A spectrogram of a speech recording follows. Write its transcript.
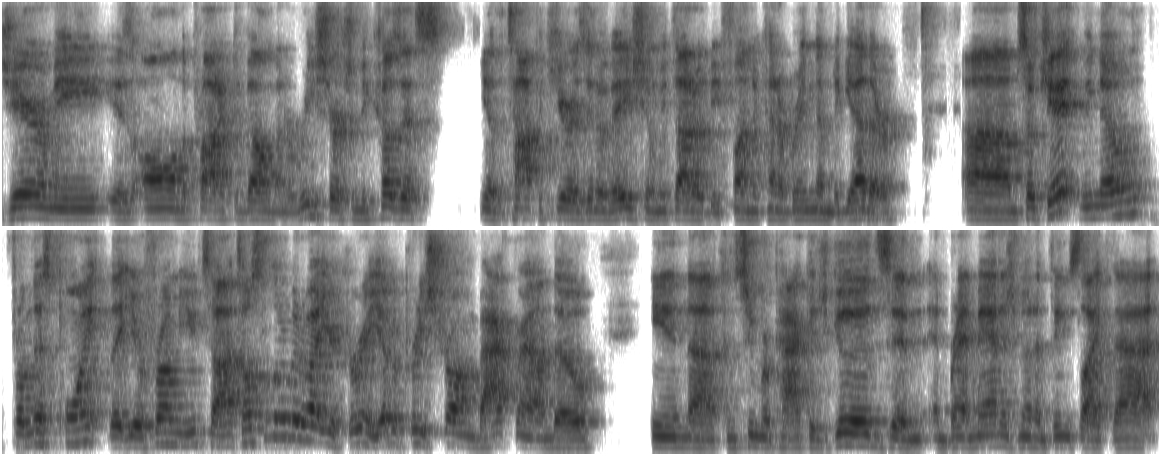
Jeremy is all on the product development and research. And because it's, you know, the topic here is innovation, we thought it would be fun to kind of bring them together. Um, so, Kit, we know from this point that you're from Utah. Tell us a little bit about your career. You have a pretty strong background, though, in uh, consumer packaged goods and, and brand management and things like that.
